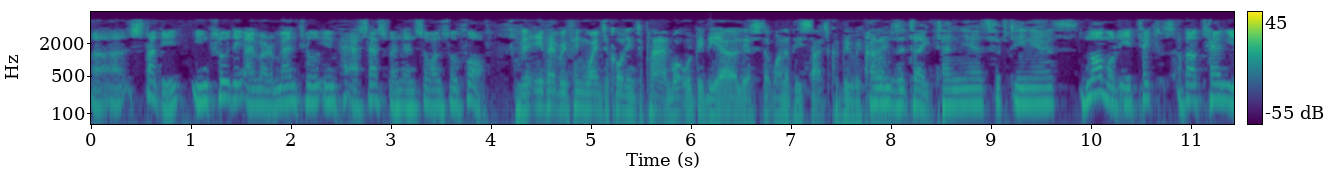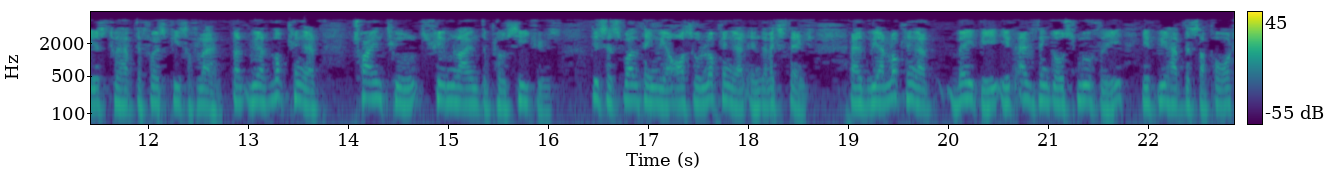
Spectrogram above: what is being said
uh, study, including environmental impact assessment and so on and so forth. If everything went according to plan, what would be the earliest that one of these sites could be reclaimed? How long does it take? 10 years? 15 years? Normally, it takes about 10 years to have the first piece of land, but we are looking at trying to streamline the procedures. This is one thing we are also looking at in the next stage. And we are looking at maybe, if everything goes smoothly, if we have the support,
